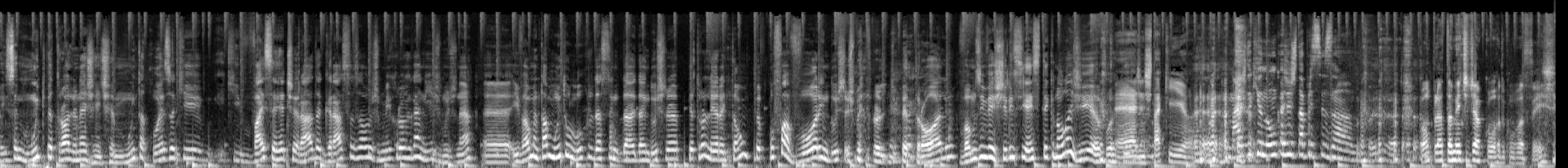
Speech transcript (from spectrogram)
Isso é muito petróleo, né, gente? É muita coisa que, que vai ser retirada graças aos micro-organismos, né? É, e vai aumentar muito o lucro dessa, da, da indústria petroleira. Então, por favor, indústrias de petróleo, vamos investir em ciência e tecnologia. Porque... É, a gente está aqui, ó. É. Mais do que nunca a gente está precisando. É. Completamente de acordo com vocês.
